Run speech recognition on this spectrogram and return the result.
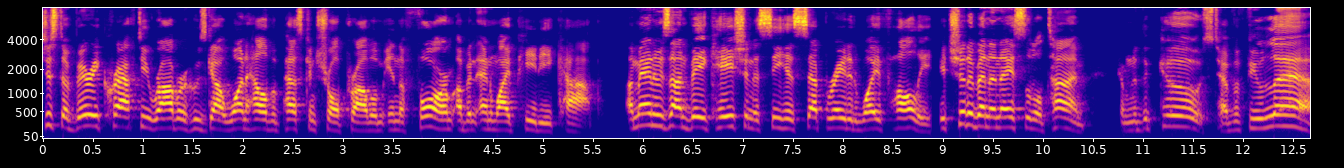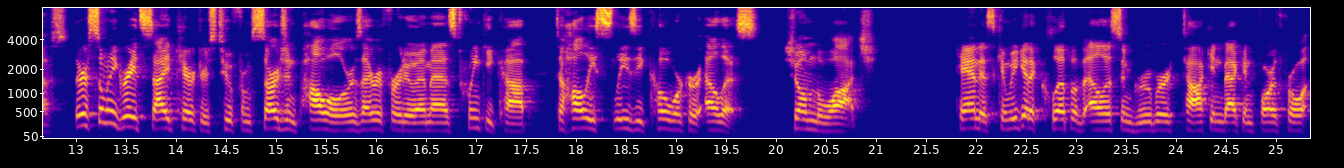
Just a very crafty robber who's got one hell of a pest control problem in the form of an NYPD cop. A man who's on vacation to see his separated wife Holly. It should have been a nice little time. Come to the coast, have a few laughs. There are so many great side characters too, from Sergeant Powell, or as I refer to him as Twinkie Cop, to Holly's sleazy coworker Ellis. Show him the watch. Candace, can we get a clip of Ellis and Gruber talking back and forth for a while?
